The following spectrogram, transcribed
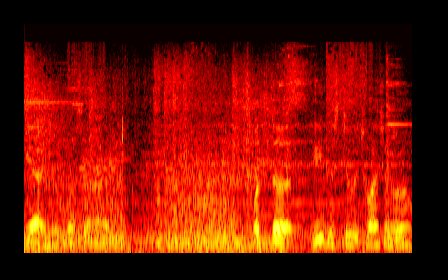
Yeah, yo, what's up? What the? You just do it twice in a row?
